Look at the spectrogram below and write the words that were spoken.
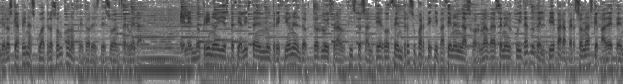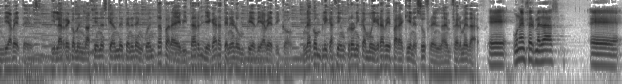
de los que apenas 4 son conocedores de su enfermedad. El endocrino y especialista en nutrición, el doctor Luis Francisco Santiago, centró su participación en las jornadas en el cuidado del pie para personas que padecen diabetes y las recomendaciones que han de tener en cuenta para evitar llegar a tener un pie diabético, una complicación crónica muy grave para quienes sufren la enfermedad. Eh, una enfermedad eh,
